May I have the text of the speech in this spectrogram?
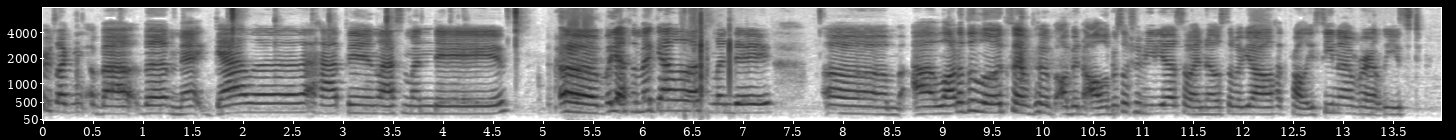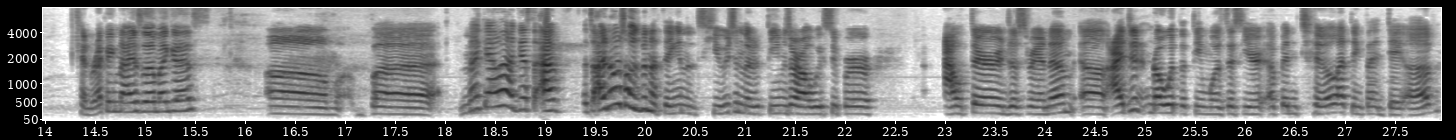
we're talking about the Met Gala that happened last Monday. Uh, but yeah, so Met Gala last Monday. Um, a lot of the looks have, have been all over social media, so I know some of y'all have probably seen them or at least can recognize them, I guess. Um, but Met Gala, I guess I've I know it's always been a thing and it's huge and their themes are always super out there and just random. Uh, I didn't know what the theme was this year up until I think that day of,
